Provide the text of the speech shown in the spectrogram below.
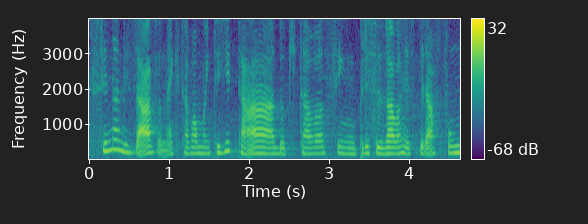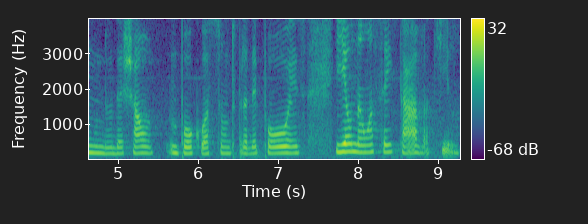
sinalizava né, que estava muito irritado, que estava assim, precisava respirar fundo, deixar um pouco o assunto para depois, e eu não aceitava aquilo.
